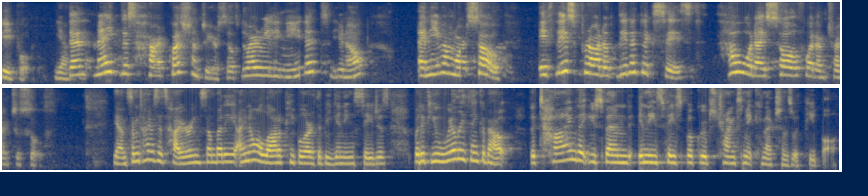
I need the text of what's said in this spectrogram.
people. Yeah. Then make this hard question to yourself Do I really need it? You know, and even more so, if this product didn't exist, how would I solve what I'm trying to solve? Yeah, and sometimes it's hiring somebody. I know a lot of people are at the beginning stages, but if you really think about the time that you spend in these Facebook groups trying to make connections with people,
